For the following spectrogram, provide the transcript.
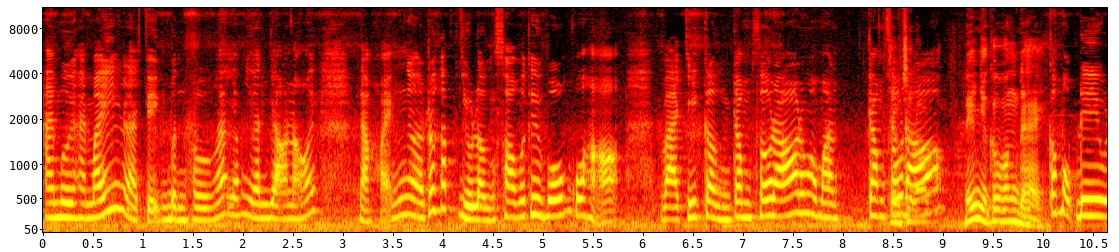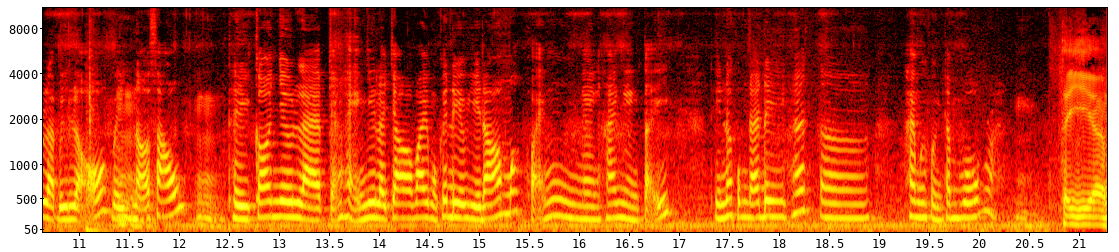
20 hai mấy là chuyện bình thường á giống như anh Do nói là khoảng ờ, rất gấp nhiều lần so với cái vốn của họ. Và chỉ cần trong số đó đúng không anh? Trong số Trong số đó nếu như có vấn đề. có một deal là bị lỗ bị Ừ. nợ xấu Ừ. thì coi như là chẳng hạn như là cho vay một cái deal gì đó mất khoảng ngàn hai ngàn tỷ thì nó cũng đã đi hết uh, 20% vốn rồi. Thì ờ,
